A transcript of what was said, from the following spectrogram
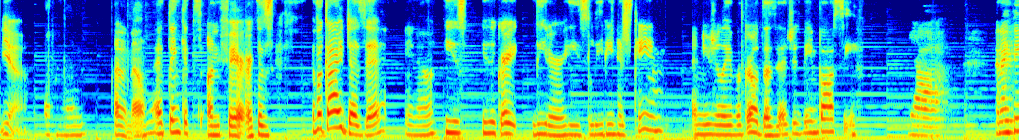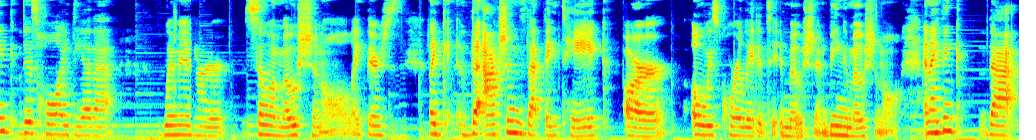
yeah. Um, I don't know. I think it's unfair because if a guy does it, you know, he's he's a great leader. He's leading his team, and usually if a girl does it, she's being bossy. Yeah, and I think this whole idea that women are so emotional, like there's like the actions that they take are always correlated to emotion, being emotional, and I think that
